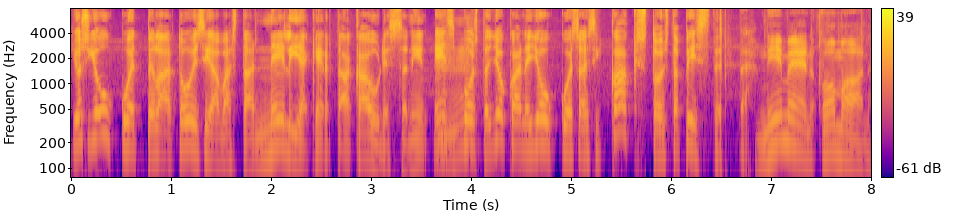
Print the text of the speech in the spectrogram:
Jos joukkuet pelaa toisiaan vastaan neljä kertaa kaudessa, niin Mm. Espoosta jokainen joukkue saisi 12 pistettä. Nimenomaan.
